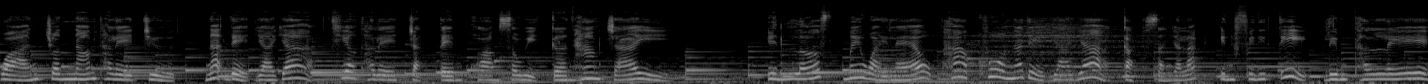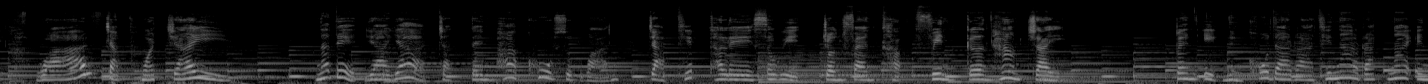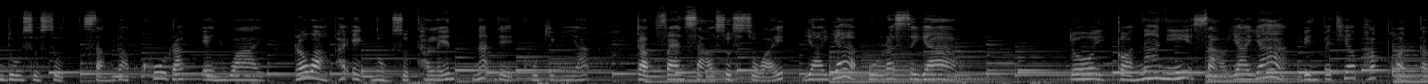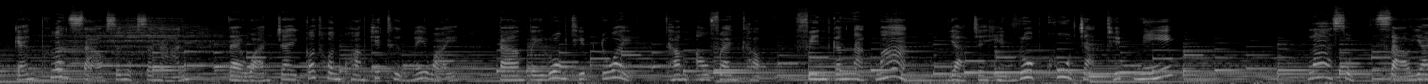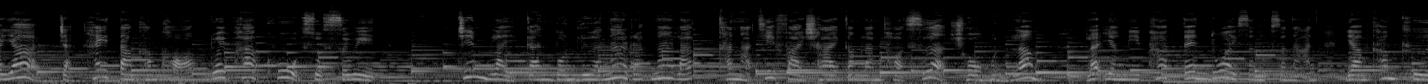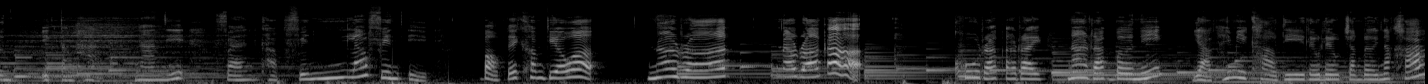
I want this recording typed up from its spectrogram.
หวานจนน้ำทะเลจืดณเดชน์ยาย่าเที่ยวทะเลจัดเต็มความสวีทเกินห้ามใจ In Love ไม่ไหวแล้ว ภาพคู่ณเดชน์ยาย่ากับสัญลักษณ์ Infinity ริมทะเล หวานจับหัวใจณเดชน์ยาย่าจัดเต็มภาพคู่สุดหวาน จากทริปทะเลสวีทจนแฟนคลับฟินเกินห้ามใจ เป็นอีกหนึ่งคู่ดาราที่น่ารักน่าเอ็นดูสุดๆสำหรับคู่รัก NY ระหว่างพระเอกหนุ่มสุดทะเลนต์ณเดชน์คูกิมิยะ กับแฟนสาวสุดสวย ยาย่าอุรัสยา โดยก่อนหน้านี้สาวยาย่าบินไปเที่ยวพักผ่อนกับแก๊งเพื่อนสาวสนุกสนาน แต่หวานใจก็ทนความคิดถึงไม่ไหว ตามไปร่วมทริปด้วยทำเอาแฟนคลับ ฟินกันหนักมาก อยากจะเห็นรูปคู่จากทริปนี้ สุด สาวยาย่าจัดให้ตามคำขอด้วยภาพคู่สุดสวีทจิ้มไหล่กันบนเรือน่ารักน่ารัก ขณะที่ฝ่ายชายกำลังถอดเสื้อโชว์หุ่นล่ำ และยังมีภาพเต้นด้วยสนุกสนานยามค่ำคืนอีกต่างหาก งานนี้แฟนขับฟินแล้วฟินอีก บอกได้คำเดียวว่า น่ารัก น่ารักอะคู่รักอะไร น่ารักเบอร์นี้ อยากให้มีข่าวดีเร็วๆจังเลยนะคะ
